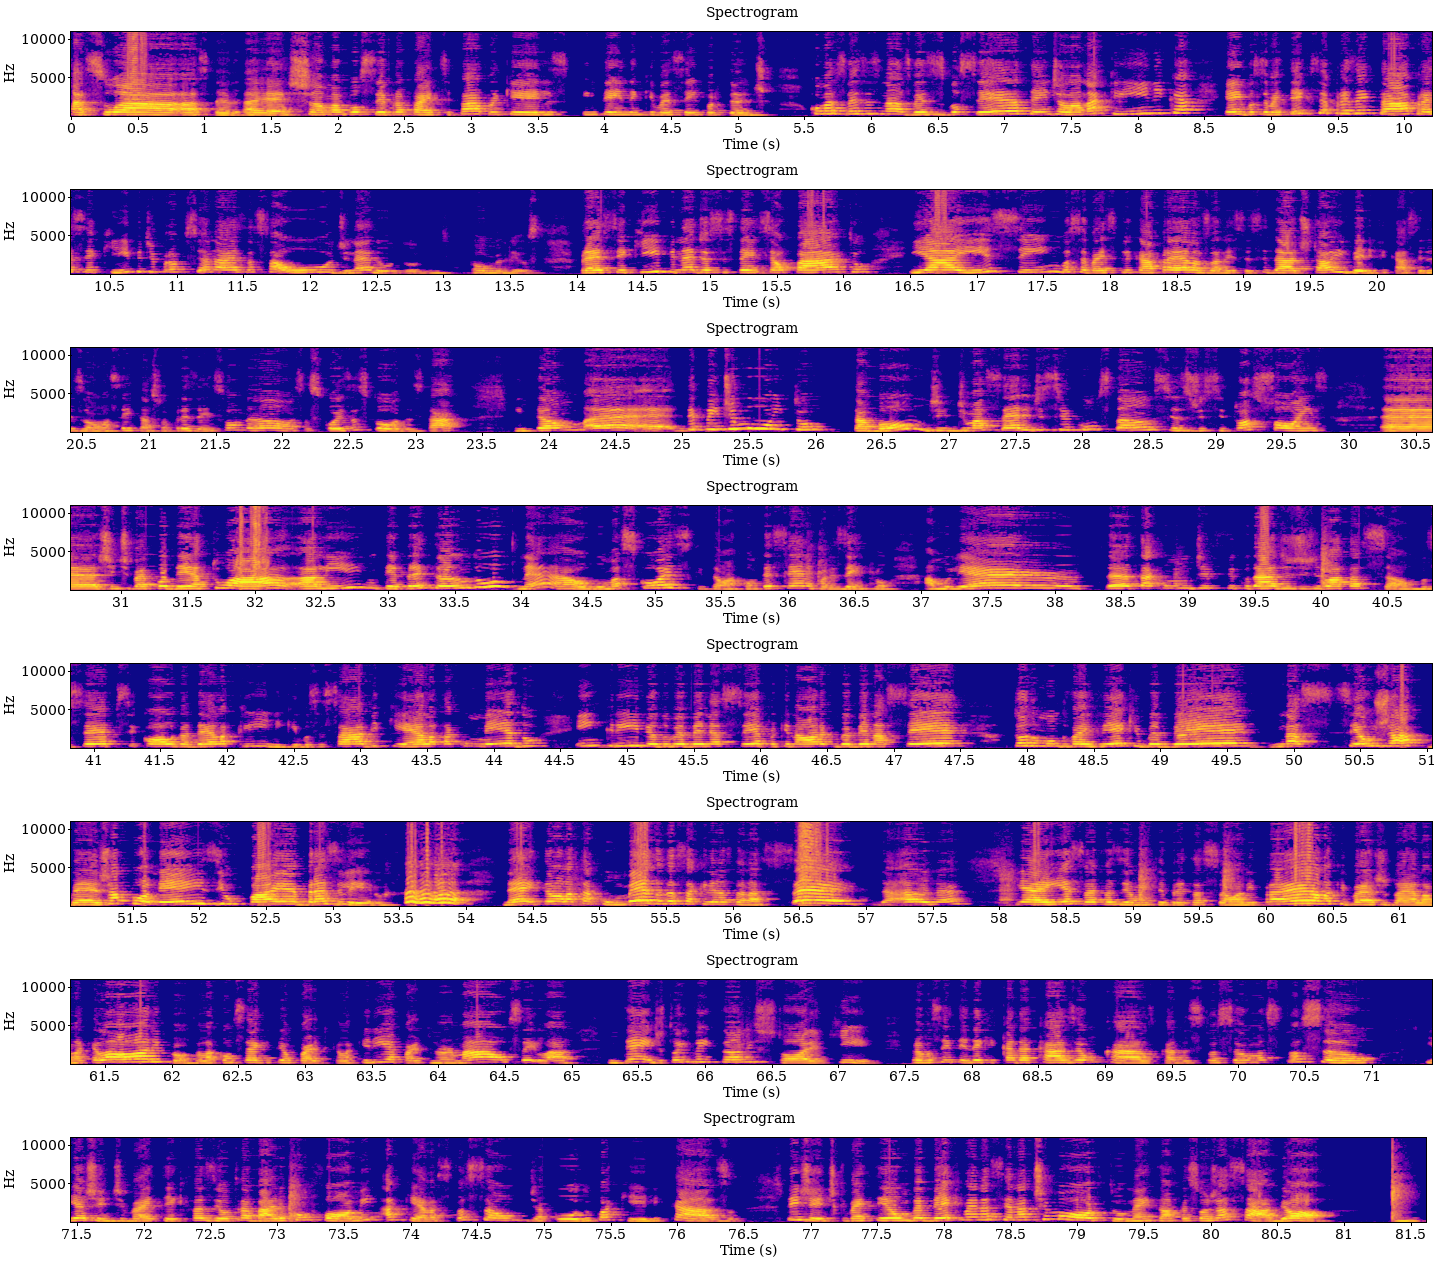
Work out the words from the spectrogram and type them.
A sua a, é, chama você para participar porque eles entendem que vai ser importante. Como às vezes não, às vezes você atende lá na clínica e aí você vai ter que se apresentar para essa equipe de profissionais da saúde, né? Do, do oh meu Deus, para essa equipe, né, de assistência ao parto e aí sim você vai explicar para elas a necessidade e tal e verificar se eles vão aceitar sua presença ou não, essas coisas todas, tá? Então é, é, depende muito tá bom? De, de uma série de circunstâncias, de situações. é, a gente vai poder atuar ali interpretando né, algumas coisas que estão acontecendo. Por exemplo, a mulher está com dificuldade de dilatação. Você é psicóloga dela clínica e você sabe que ela está com medo incrível do bebê nascer, porque na hora que o bebê nascer, todo mundo vai ver que o bebê nasceu é, japonês e o pai é brasileiro. né? Então ela tá com medo dessa criança nascer, né? E aí você vai fazer uma interpretação ali para ela, que vai ajudar ela naquela hora e pronto, ela consegue ter o parto que ela queria, parto normal, sei lá. Entende? Estou inventando história aqui para você entender que cada caso é um caso, cada situação é uma situação e a gente vai ter que fazer o trabalho conforme aquela situação, de acordo com aquele caso. Tem gente que vai ter um bebê que vai nascer natimorto, né? Então a pessoa já sabe, ó,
